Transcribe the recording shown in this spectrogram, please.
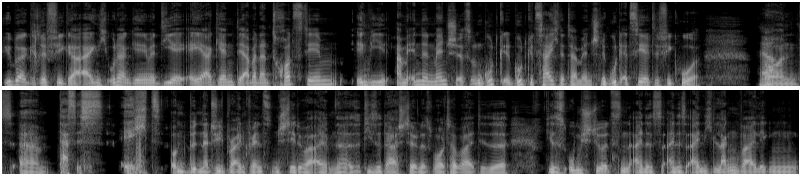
übergriffiger, eigentlich unangenehme DAA-Agent, der aber dann trotzdem irgendwie am Ende ein Mensch ist und ein gut, gut gezeichneter Mensch, eine gut erzählte Figur. Ja. Und ähm, das ist echt, und natürlich Brian Cranston steht über allem, ne? Also diese Darstellung des Walter White, diese, dieses Umstürzen eines, eines eigentlich langweiligen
